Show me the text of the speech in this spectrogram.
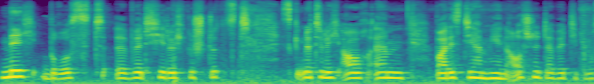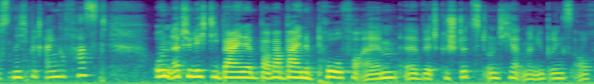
Milchbrust äh, wird hierdurch gestützt. Es gibt natürlich auch ähm, Bodies, die haben hier einen Ausschnitt, da wird die Brust nicht mit eingefasst. Und natürlich die Beine, Beine Po vor allem, äh, wird gestützt. Und hier hat man übrigens auch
